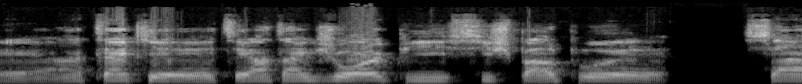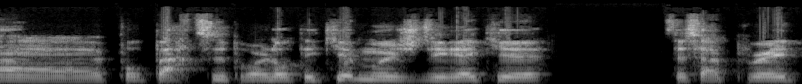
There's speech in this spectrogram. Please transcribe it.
euh, en tant que en tant que joueur, puis si je parle pas euh, sans euh, pour partir pour une autre équipe, moi je dirais que ça peut être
